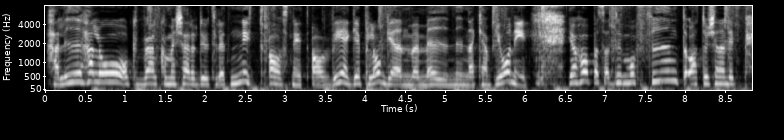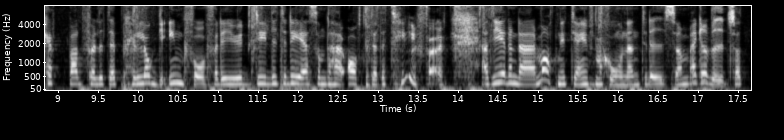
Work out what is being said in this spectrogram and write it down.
Halli hallå och välkommen kära du till ett nytt avsnitt av VG-ploggen med mig Nina Campioni. Jag hoppas att du mår fint och att du känner dig peppad för lite plogginfo. För det är ju det är lite det som det här avsnittet är till för. Att ge den där matnyttiga informationen till dig som är gravid så att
